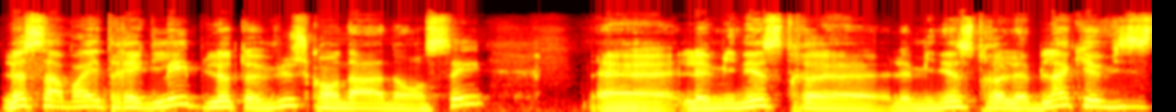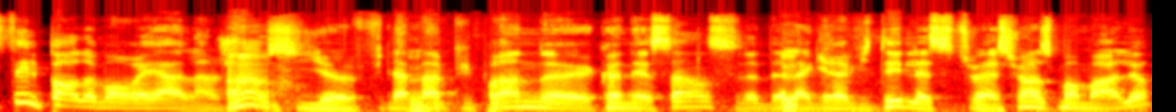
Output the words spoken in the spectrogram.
Là, ça va être réglé. Puis là, tu as vu ce qu'on a annoncé. Euh, le ministre euh, le ministre Leblanc qui a visité le port de Montréal. hein. Je sais Ah. pas s'il a finalement pu prendre euh, connaissance là, de la gravité de la situation à ce moment-là.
